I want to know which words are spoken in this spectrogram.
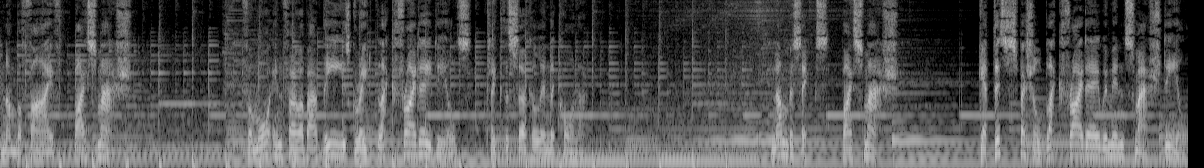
Number 5, by Smash. For more info about these great Black Friday deals, click the circle in the corner. Number 6, by Smash. Get this special Black Friday Women Smash deal.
